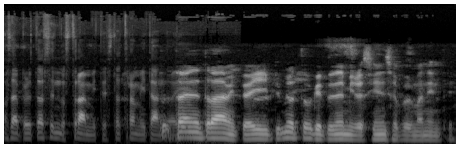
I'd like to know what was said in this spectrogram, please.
O sea, pero estás en los trámites, estás tramitando. Está en el trámite ahí. Primero tengo que tener mi residencia permanente.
